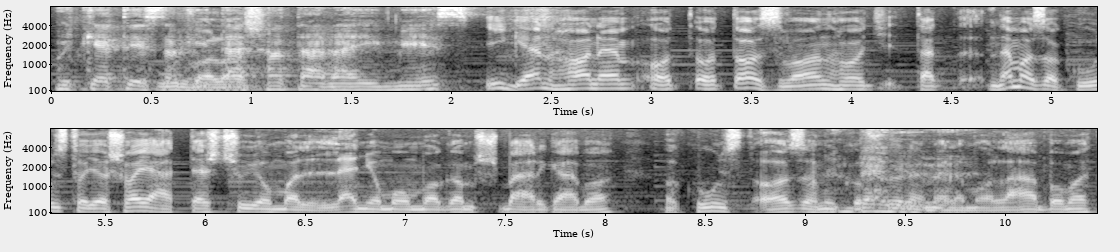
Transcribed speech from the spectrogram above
Hogy kettészakítás határáig mész. igen, hanem ott, ott az van, hogy tehát nem az a kunst, hogy a saját testsúlyommal lenyomom magam spárgába. A kunst az, amikor Belülről. fölemelem a lábamat,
